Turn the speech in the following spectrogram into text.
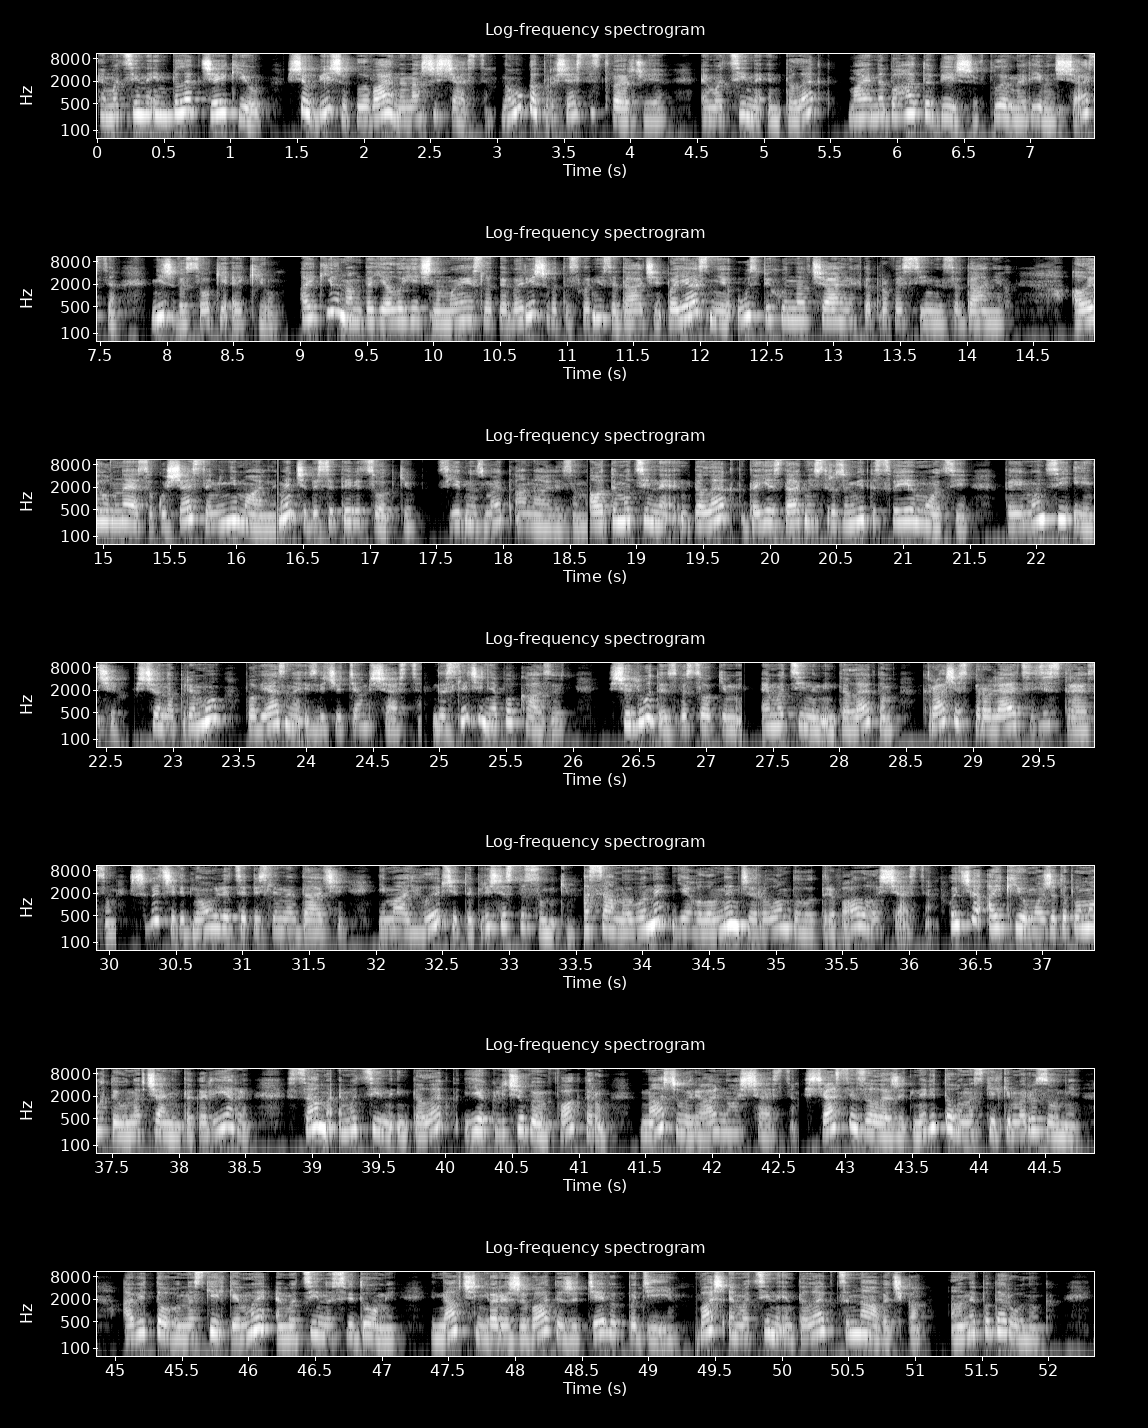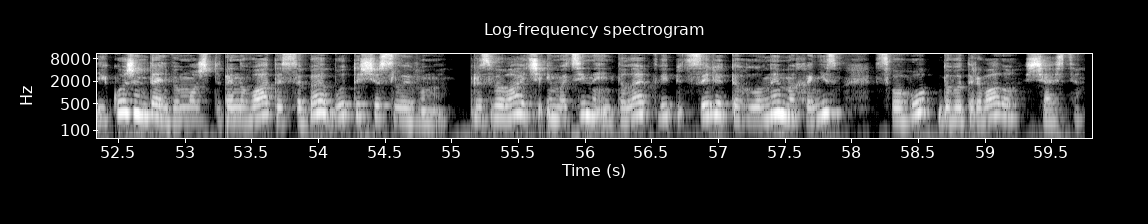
Емоційний інтелект IQ, що більше впливає на наше щастя. Наука про щастя стверджує, емоційний інтелект має набагато більший вплив на рівень щастя, ніж високий IQ. IQ нам дає логічно мислити, вирішувати складні задачі, пояснює успіх у навчальних та професійних завданнях, але його внесок у щастя мінімальний, менше 10%, згідно з мета-аналізом. А от емоційний інтелект дає здатність розуміти свої емоції та емоції інших, що напряму пов'язано із відчуттям щастя. Дослідження показують, що люди з високим емоційним інтелектом краще справляються зі стресом, швидше відновлюються після невдачі і мають глибші тепліші стосунки. А саме вони є головним джерелом довготривалого щастя. Хоча IQ може допомогти у навчанні та кар'єри, саме емоційний інтелект є ключовим фактором нашого реального щастя. Щастя залежить не від того, наскільки ми розумні, а від того, наскільки ми емоційно свідомі і навчені переживати життєві події. Ваш емоційний інтелект це навичка, а не подарунок. І кожен день ви можете тренувати себе бути щасливими. Розвиваючи емоційний інтелект, ви підсилюєте головний механізм свого довготривалого щастя.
